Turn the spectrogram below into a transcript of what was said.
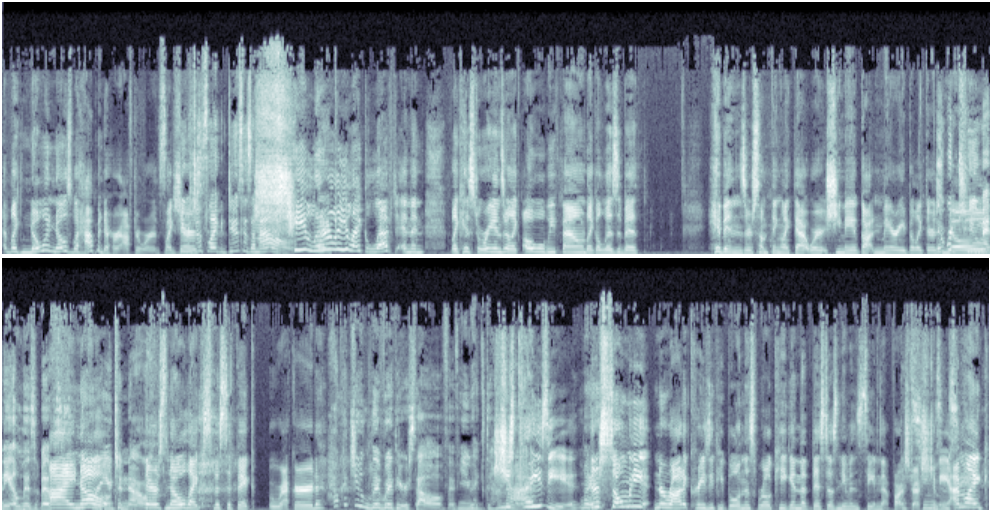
I, like no one knows what happened to her afterwards. Like she was just like, deuces, I'm out. she literally like, left and then like historians are like, "Oh, well we found like Elizabeth Hibbins or something like that where she may have gotten married, but like there's there were no too many Elizabeths I know. for you to know. There's no like specific record. How could you live with yourself if you had done She's that? crazy. Like- There's so many neurotic, crazy people in this world, Keegan, that this doesn't even seem that far stretched to me. insane. I'm like,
